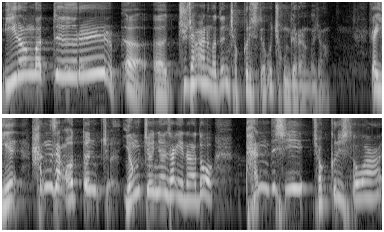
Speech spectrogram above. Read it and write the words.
이런 것들을 어, 어, 주장하는 것은 적그리스도고 종교라는 거죠. 그러니까 예, 항상 어떤 영적 현상이 일어나도 반드시 적그리스도와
